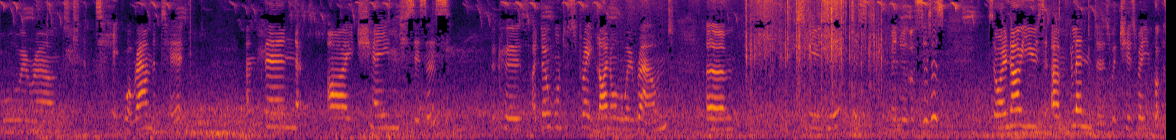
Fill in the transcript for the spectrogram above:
all the way around the tip, well, around the tip, and then I change scissors because I don't want a straight line all the way around. Um, excuse me, just a scissors. So I now use um, blenders, which is where you've got the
